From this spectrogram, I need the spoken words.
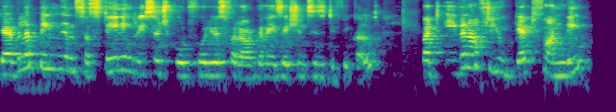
developing and sustaining research portfolios for organizations is difficult. But even after you get funding,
